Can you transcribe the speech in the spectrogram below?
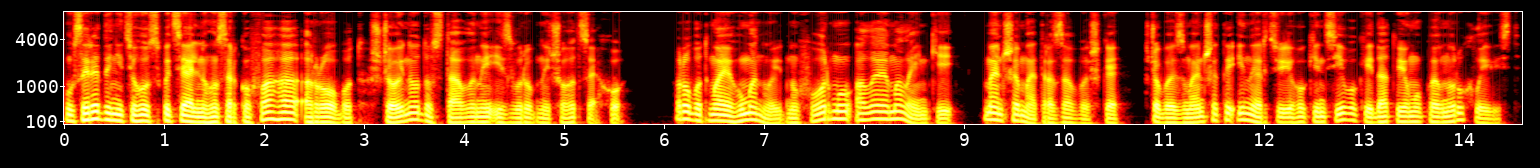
Усередині цього спеціального саркофага робот, щойно доставлений із виробничого цеху. Робот має гуманоїдну форму, але маленький, менше метра заввишки, щоб зменшити інерцію його кінцівок і дати йому певну рухливість.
